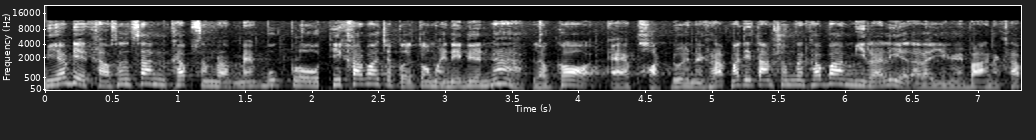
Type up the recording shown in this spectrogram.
มีอัปเดตข่าวสั้นๆครับสำหรับ MacBook Pro ที่คาดว่าจะเปิดตัวใหม่ในเดือนหน้า แล้วก็ AirPods ด้วยนะครับ มาติดตามชมกันครับว่ามีรายละเอียดอะไรยังไงบ้างนะครับ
